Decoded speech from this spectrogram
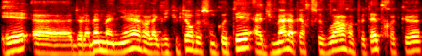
Et de la même manière, l'agriculteur de son côté a du mal à percevoir peut-être que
